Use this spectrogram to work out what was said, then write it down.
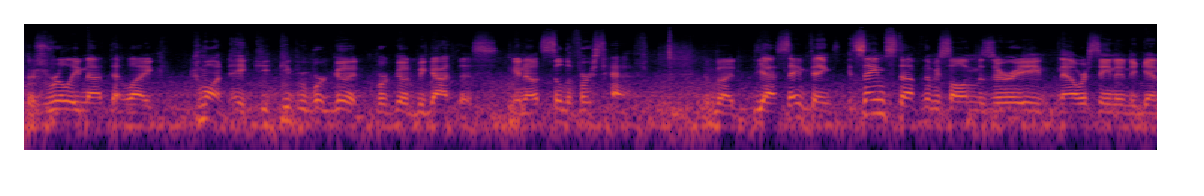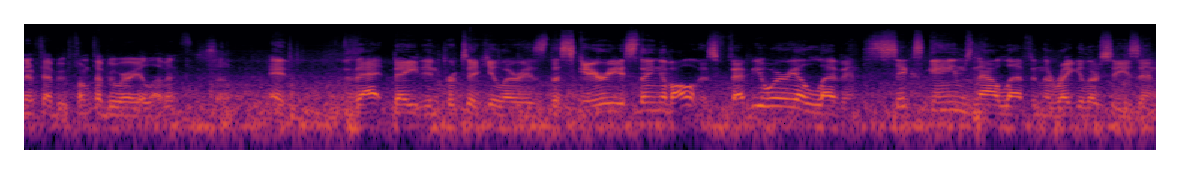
there's really not that like, come on, hey, keep, keep we're good, we're good, we got this. You know, it's still the first half. But yeah, same thing, same stuff that we saw in Missouri. Now we're seeing it again in February from February 11th. So And that date in particular is the scariest thing of all of this. February 11th, six games now left in the regular season.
